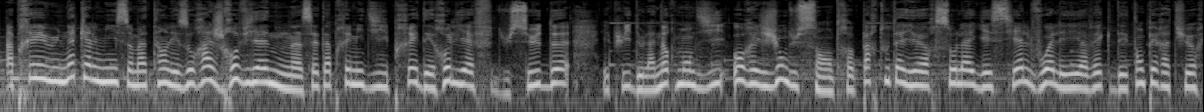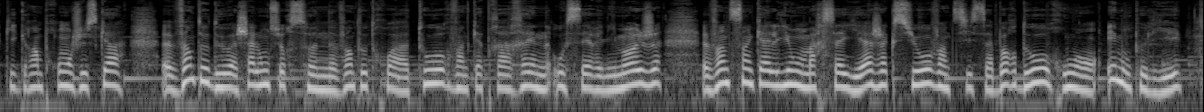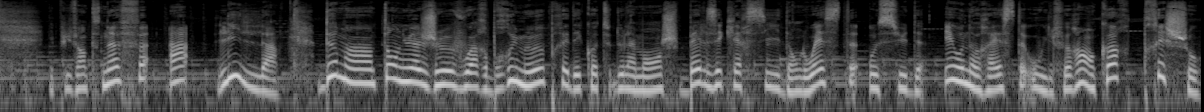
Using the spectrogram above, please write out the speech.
Après une accalmie ce matin, les orages reviennent cet après-midi près des reliefs du sud et puis de la Normandie aux régions du centre. Partout ailleurs, soleil et ciel voilé avec des températures qui grimperont jusqu'à 22 à Chalon-sur-Saône, 23 à Tours, 24 à Rennes, Auxerre et Limoges, 25 à Lyon, Marseille et Ajaccio, 26 à Bordeaux, Rouen et Montpellier et puis 29 à Lille. Demain, temps nuageux, voire brumeux près des côtes de la Manche, belles éclaircies dans l'ouest, au sud et au nord-est où il fera encore très chaud.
